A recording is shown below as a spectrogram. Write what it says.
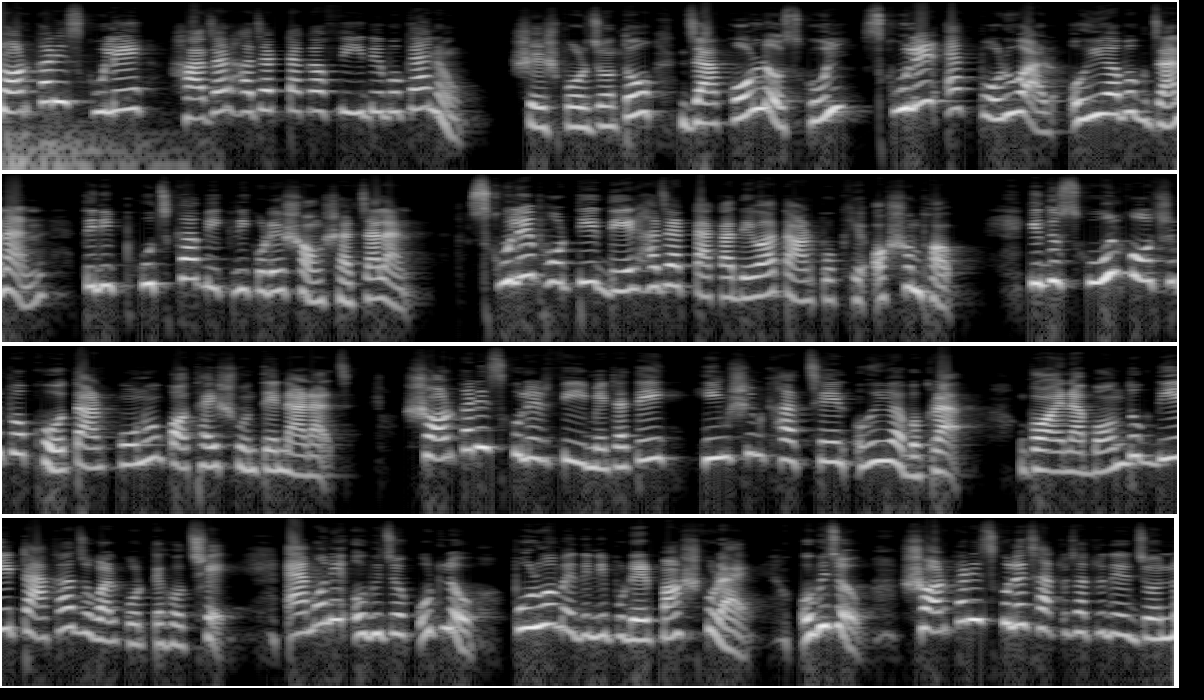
সরকারি স্কুলে হাজার হাজার টাকা ফি দেব কেন? শেষ পর্যন্ত যা করল স্কুল, স্কুলের এক পড়ুয়ার অভিভাবক জানান, তিনি ফুচকা বিক্রি করে সংসার চালান। স্কুলে ভর্তি দেড় হাজার টাকা দেওয়া তার পক্ষে অসম্ভব। কিন্তু স্কুল কর্তৃপক্ষ তার কোনো কথাই শুনতে নারাজ। সরকারি স্কুলের ফি মেটাতে হিমশিম খাচ্ছেন অভিভাবকরা। গয়না বন্ধক দিয়ে টাকা জোগাড় করতে হচ্ছে। এমনই অভিযোগ উঠল পূর্ব মেদিনীপুরের পাঁশকুড়ায়। অভিযোগ, সরকারি স্কুলে ছাত্রছাত্রীদের জন্য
